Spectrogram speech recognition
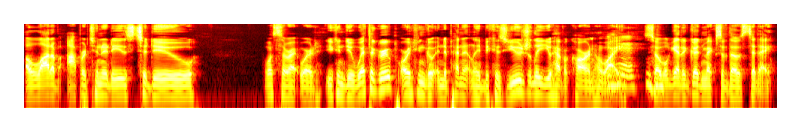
a lot of opportunities to do what's the right word? You can do with a group or you can go independently because usually you have a car in Hawaii. Mm-hmm. So we'll get a good mix of those today.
